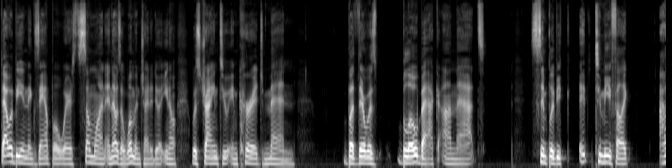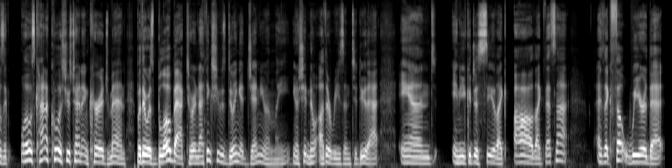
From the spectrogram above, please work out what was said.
that would be an example where someone and that was a woman trying to do it you know was trying to encourage men but there was blowback on that simply be it to me felt like I was like, well, it was kind of cool. She was trying to encourage men, but there was blowback to her, and I think she was doing it genuinely. You know, she had no other reason to do that, and and you could just see like, oh, like that's not. I like felt weird that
